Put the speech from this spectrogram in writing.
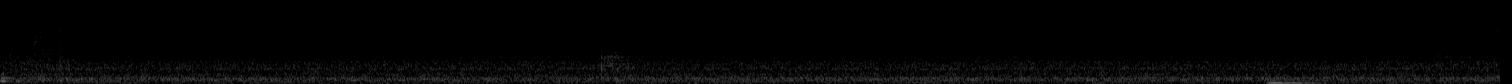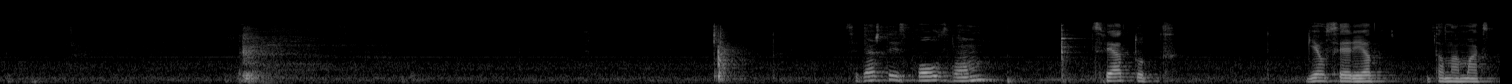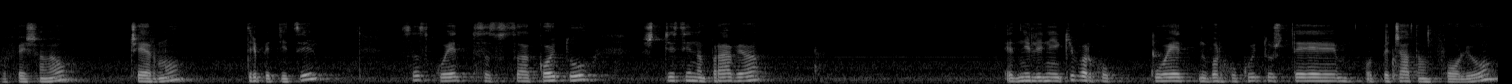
Сега ще използвам цвят от гел серията на Max Professional, черно, три петици, с, кое, с който ще си направя едни линейки, върху, кое, върху които ще отпечатам фолио.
